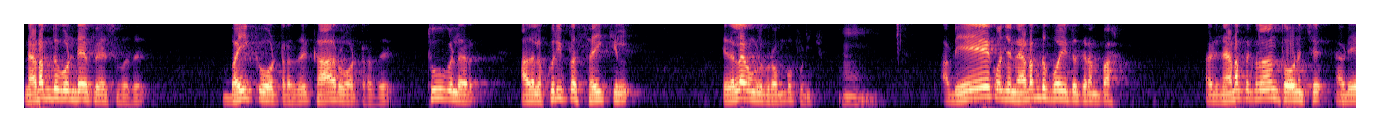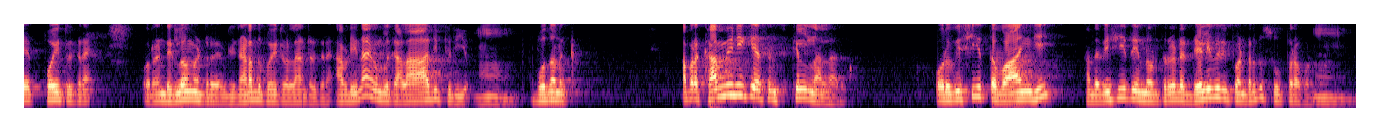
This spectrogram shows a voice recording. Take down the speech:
நடந்து கொண்டே பேசுவது பைக் ஓட்டுறது கார் ஓட்டுறது டூ வீலர் அதில் குறிப்பாக சைக்கிள் இதெல்லாம் உங்களுக்கு ரொம்ப பிடிக்கும். ம். அப்படியே கொஞ்சம் நடந்து போயிட்டு இருக்கிறேன்ப்பா. அப்படி நடந்துக்கலாம்னு தோணுச்சு. அப்படியே போயிட்டு இருக்கிறேன் ஒரு ரெண்டு கிலோமீட்டர் அப்படி நடந்து போயிட்டு வரலான்னு இருக்கிறேன். அப்படின்னா இவங்களுக்கு அலாதி பிரியும். புதனுக்கு. அப்புறம் கம்யூனிகேஷன் ஸ்கில் நல்லா இருக்கும் ஒரு விஷயத்தை வாங்கி அந்த விஷயத்தை இன்னொருத்தர்கிட்ட டெலிவரி பண்ணுறது சூப்பராக பண்ணும். ம் ம்.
